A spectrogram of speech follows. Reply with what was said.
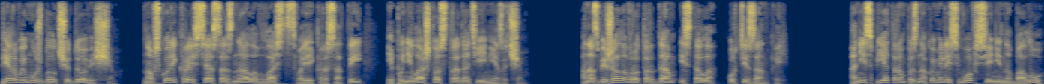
Первый муж был чудовищем, но вскоре Кресси осознала власть своей красоты и поняла, что страдать ей незачем. Она сбежала в Роттердам и стала куртизанкой. Они с Пьетером познакомились вовсе не на балу,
